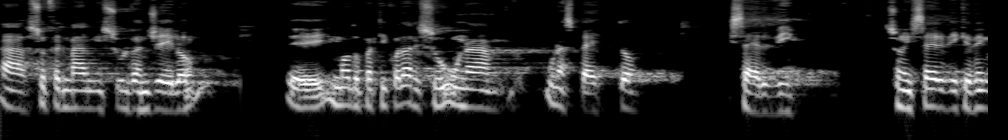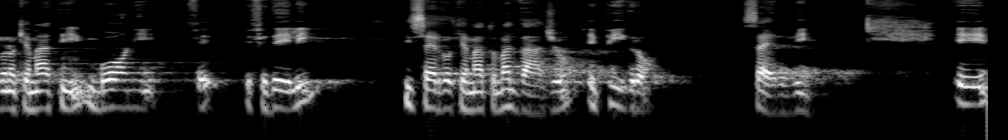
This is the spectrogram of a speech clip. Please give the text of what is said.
a soffermarmi sul Vangelo, eh, in modo particolare su una, un aspetto, i servi. Sono i servi che vengono chiamati buoni fe- e fedeli, il servo chiamato malvagio e pigro, servi. E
